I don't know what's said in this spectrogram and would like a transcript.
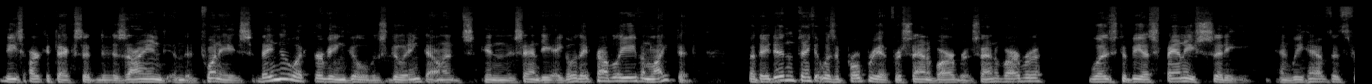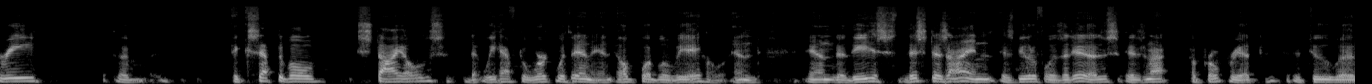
these architects that designed in the 20s, they knew what Irving Gill was doing down in, in San Diego. They probably even liked it, but they didn't think it was appropriate for Santa Barbara. Santa Barbara was to be a Spanish city, and we have the three uh, acceptable styles that we have to work within in El Pueblo Viejo. And and these this design, as beautiful as it is, is not appropriate to uh,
